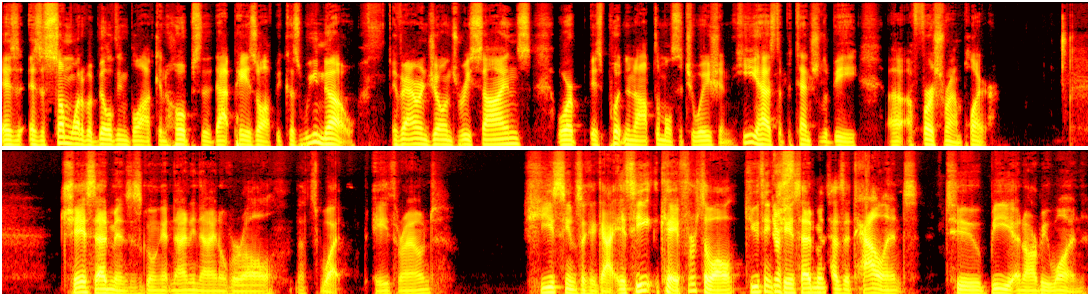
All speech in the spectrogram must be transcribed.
as as a somewhat of a building block in hopes that that pays off because we know if Aaron Jones resigns or is put in an optimal situation, he has the potential to be uh, a first round player. Chase Edmonds is going at 99 overall. That's what, eighth round? He seems like a guy. Is he okay? First of all, do you think There's, Chase Edmonds has a talent to be an RB1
